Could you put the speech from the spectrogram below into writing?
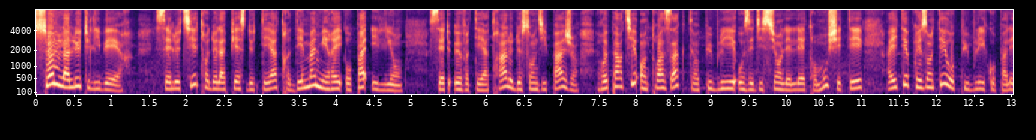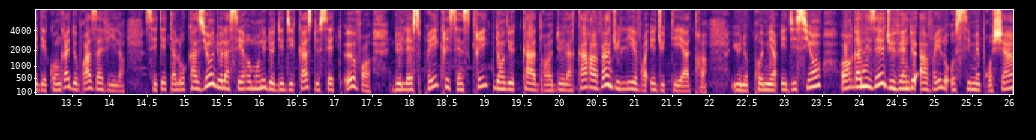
Seule la lutte libère. C'est le titre de la pièce de théâtre d'Emma Mireille au et Lyon. Cette œuvre théâtrale de 110 pages, repartie en trois actes, publiée aux éditions Les Lettres Mouchetées, a été présentée au public au Palais des Congrès de Brazzaville. C'était à l'occasion de la cérémonie de dédicace de cette œuvre de l'esprit qui s'inscrit dans le cadre de la caravane du livre et du théâtre. Une première édition organisée du 22 avril au 6 mai prochain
